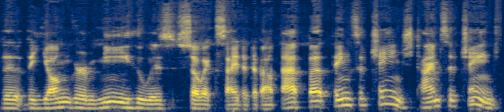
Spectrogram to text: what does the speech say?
the the younger me who was so excited about that. But things have changed. Times have changed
